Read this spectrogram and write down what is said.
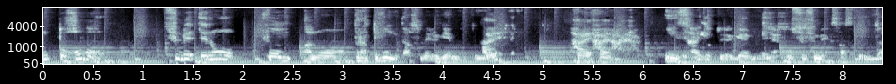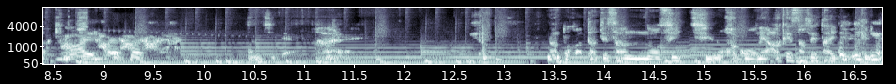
んとほぼ、すべてのフォーム、あの、プラットフォームで遊べるゲームだと思うので、はいはいはいはいインサイドというゲームをね、おすすめさせていただきました。はいはいはいはい感じで。はい。なんとか伊達さんのスイッチの箱をね、開けさせたいというスイッ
